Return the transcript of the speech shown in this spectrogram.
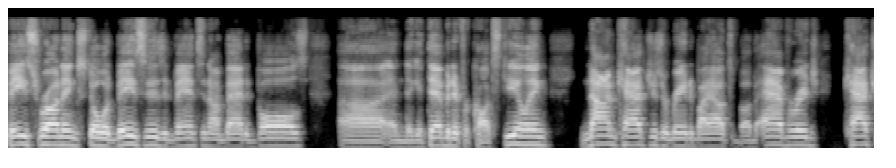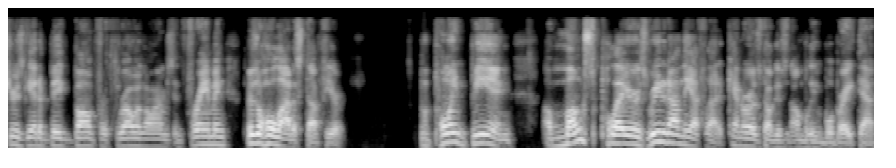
base running, stolen bases, advancing on batted balls, uh, and they get debited for caught stealing. Non catchers are rated by outs above average. Catchers get a big bump for throwing arms and framing. There's a whole lot of stuff here. The point being, amongst players, read it on the Athletic. Ken Rosenthal gives an unbelievable breakdown.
